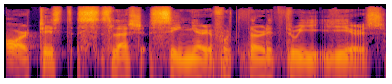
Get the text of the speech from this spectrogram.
Artist slash singer for 33 years.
